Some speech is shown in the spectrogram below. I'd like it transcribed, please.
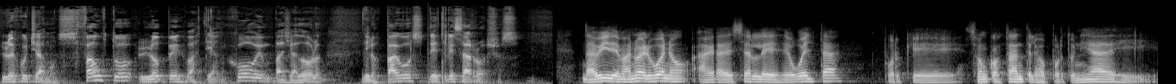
Lo escuchamos. Fausto López Bastián, joven payador de los pagos de Tres Arroyos. David, Emanuel, bueno, agradecerles de vuelta porque son constantes las oportunidades y,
